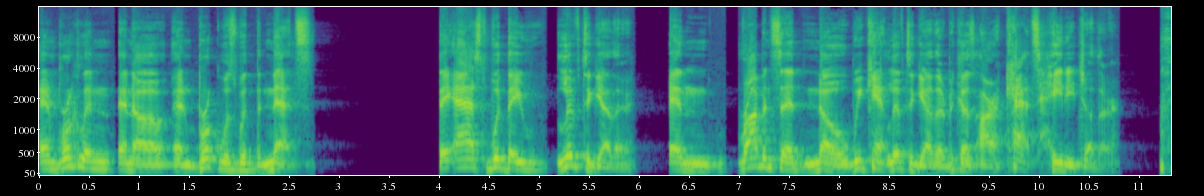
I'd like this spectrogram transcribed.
and Brooklyn and uh and Brook was with the Nets? They asked would they live together, and Robin said no, we can't live together because our cats hate each other.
